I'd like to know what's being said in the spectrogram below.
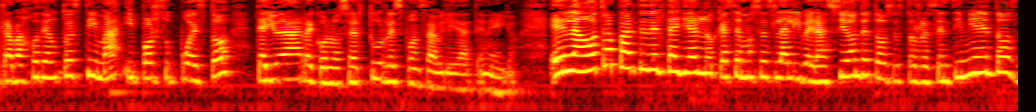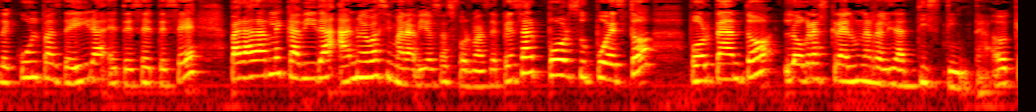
trabajo de autoestima y por supuesto te ayudan a reconocer tu responsabilidad en ello. En la otra parte del taller lo que hacemos es la liberación de todos estos resentimientos, de culpas, de ira, etc, etc, para darle cabida a nuevas y maravillosas formas de pensar. Por supuesto, por tanto, logras crear una realidad distinta, ¿ok?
